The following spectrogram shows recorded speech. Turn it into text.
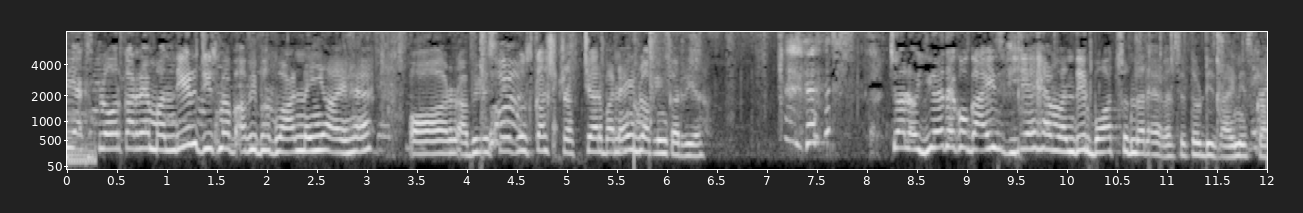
अभी एक्सप्लोर कर रहे हैं मंदिर जिसमें अभी भगवान नहीं आए हैं और अभी सिर्फ़ उसका स्ट्रक्चर बना ही ब्लॉगिंग कर रही है। चलो ये देखो गाइस ये है मंदिर बहुत सुंदर है वैसे तो डिज़ाइन इसका।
